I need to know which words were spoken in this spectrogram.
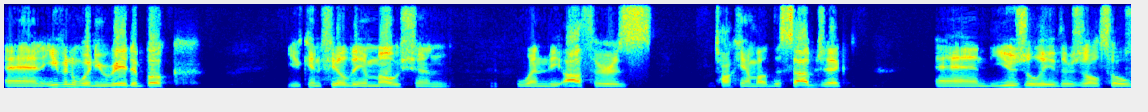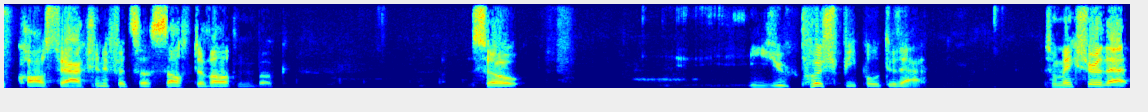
And even when you read a book, you can feel the emotion when the author is talking about the subject. And usually there's also calls to action if it's a self-development book. So you push people to that. So make sure that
